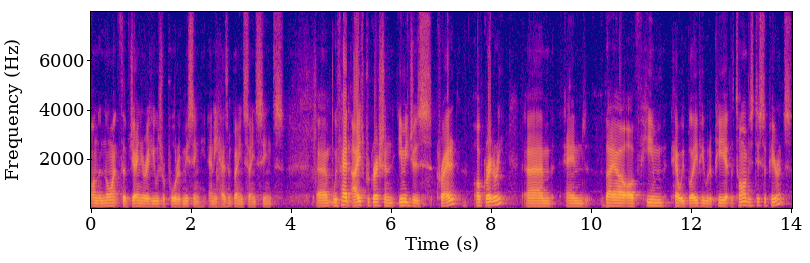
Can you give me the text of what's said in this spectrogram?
on the 9th of January he was reported missing, and he hasn't been seen since. Um, we've had age progression images created of Gregory, um, and they are of him, how we believe he would appear at the time of his disappearance,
